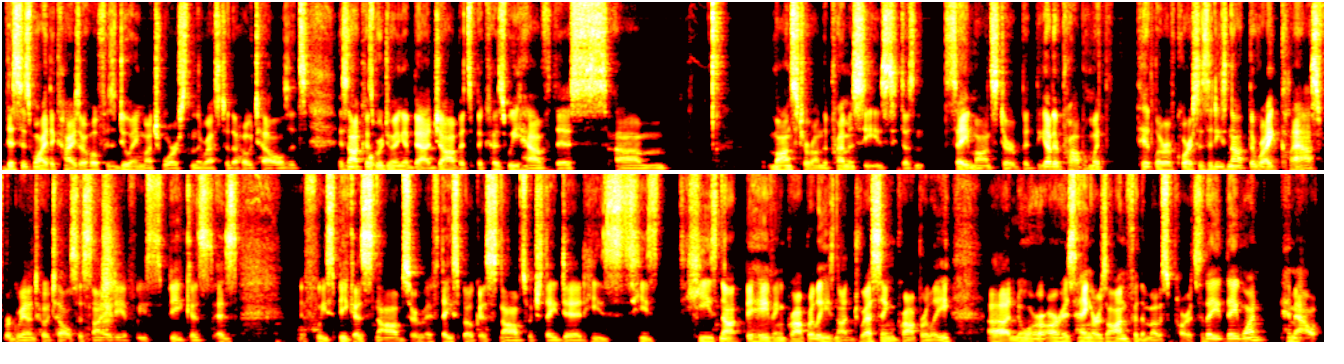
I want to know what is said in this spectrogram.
this is why the Kaiserhof is doing much worse than the rest of the hotels. It's, it's not because we're doing a bad job. It's because we have this, um, monster on the premises. He doesn't say monster, but the other problem with Hitler, of course, is that he's not the right class for Grand Hotel Society. If we speak as as if we speak as snobs, or if they spoke as snobs, which they did, he's he's he's not behaving properly. He's not dressing properly, uh, nor are his hangers on for the most part. So they they want him out,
